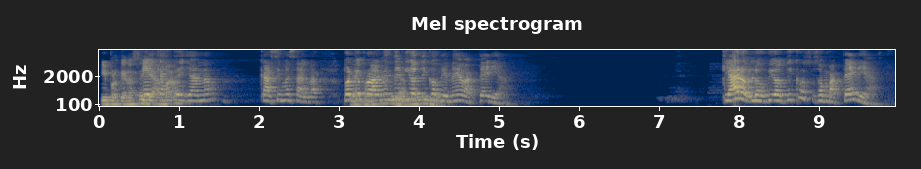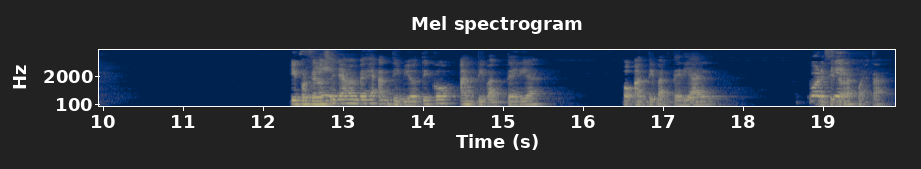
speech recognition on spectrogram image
¿Y por qué no se el llama? castellano casi me salva. Porque Mira, ¿cómo que probablemente bióticos viene de bacteria. Claro, los bióticos son bacterias. ¿Y por qué no se llama en vez de antibiótico, antibacteria o antibacterial? Necesito Porque, respuesta.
